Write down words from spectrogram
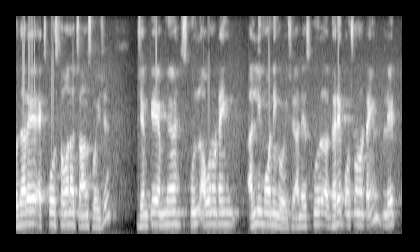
વધારે એક્સપોઝ થવાના ચાન્સ હોય છે. જેમ કે એમને સ્કૂલ આવવાનો ટાઈમ અર્લી મોર્નિંગ હોય છે અને સ્કૂલ ઘરે પહોંચવાનો ટાઈમ લેટ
